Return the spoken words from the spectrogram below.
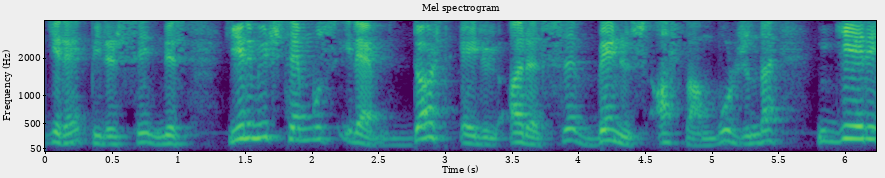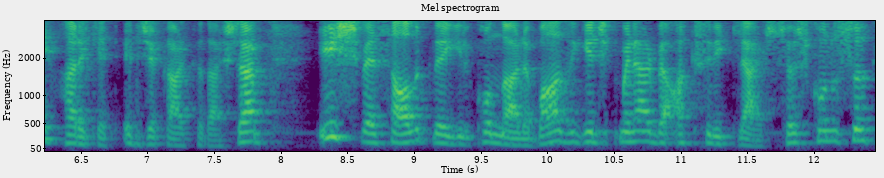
girebilirsiniz. 23 Temmuz ile 4 Eylül arası Venüs Aslan Burcu'nda geri hareket edecek arkadaşlar. İş ve sağlıkla ilgili konularda bazı gecikmeler ve aksilikler söz konusu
